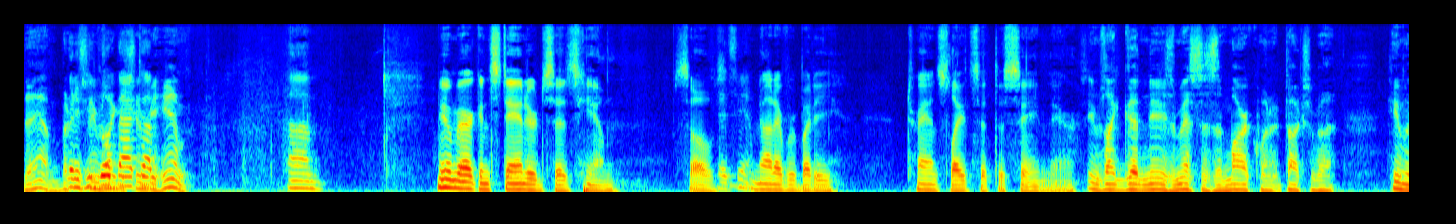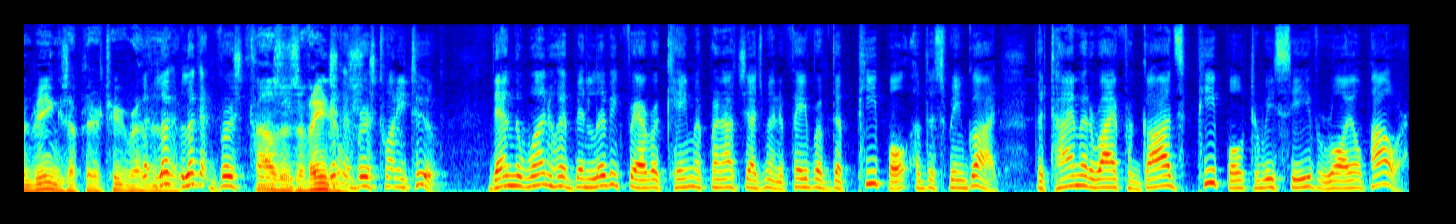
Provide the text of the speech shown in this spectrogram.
them. But, But it if you go like back it should up- be him. Um, New American Standard says him, so him. not everybody translates it the same there. Seems like good news misses the mark when it talks about human beings up there too, rather But look, than look at verse 20, thousands of angels. Look at verse 22. Then the one who had been living forever came and pronounced judgment in favor of the people of the supreme God. The time had arrived for God's people to receive royal power.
